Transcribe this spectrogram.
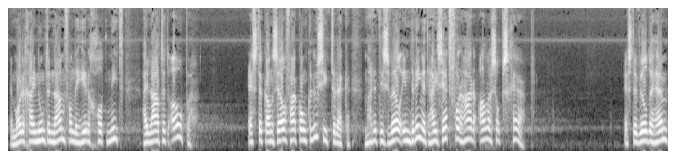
En Mordechai noemt de naam van de Heere God niet. Hij laat het open. Esther kan zelf haar conclusie trekken, maar het is wel indringend. Hij zet voor haar alles op scherp. Esther wilde hem,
